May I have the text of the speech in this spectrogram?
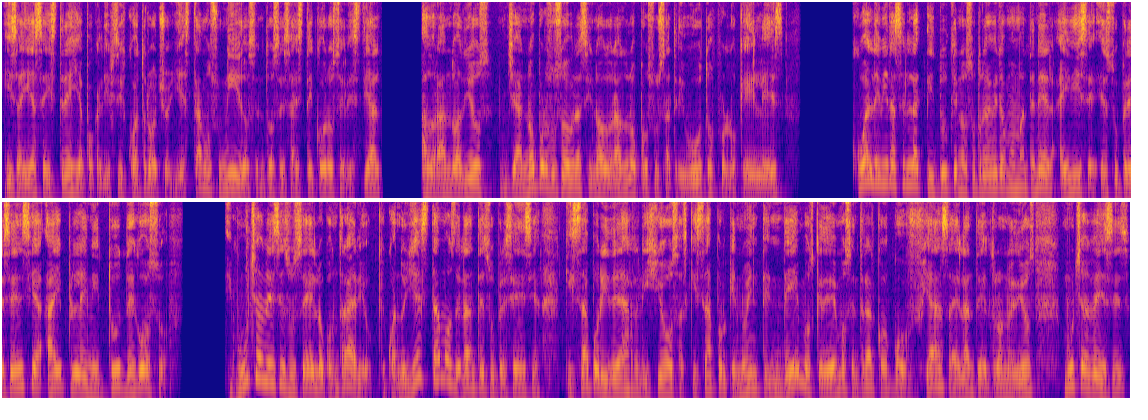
Isaías 6.3 y Apocalipsis 4.8, y estamos unidos entonces a este coro celestial adorando a Dios ya no por sus obras, sino adorándolo por sus atributos, por lo que Él es, ¿Cuál debiera ser la actitud que nosotros debiéramos mantener? Ahí dice, en su presencia hay plenitud de gozo. Y muchas veces sucede lo contrario, que cuando ya estamos delante de su presencia, quizá por ideas religiosas, quizá porque no entendemos que debemos entrar con confianza delante del trono de Dios, muchas veces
